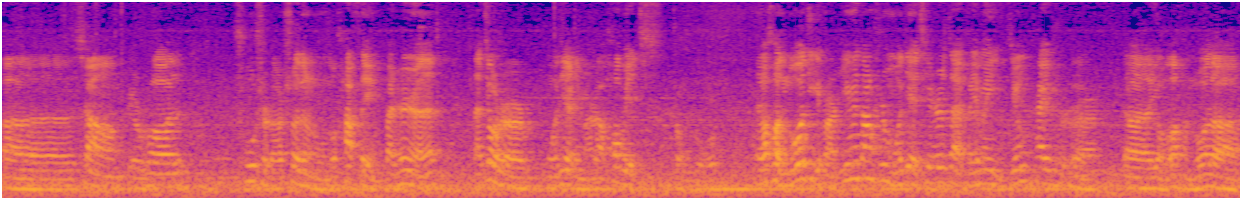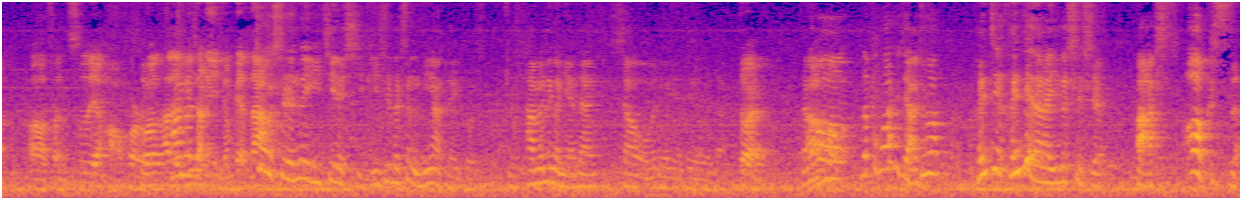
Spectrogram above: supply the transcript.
呃，像比如说初始的设定种族哈弗林半身人，那就是《魔界》里面的 Hobbit 种族。有很多地方，因为当时《魔界》其实在北美已经开始，呃，有了很多的呃粉丝也好，或者说它的影响力已经变大了。就是那一届喜皮士的圣经啊，可以说是，就是他们那个年代，像我们这个年纪的人代。对，然后那不光是这样，就说很简很简单的一个事实，把奥克斯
